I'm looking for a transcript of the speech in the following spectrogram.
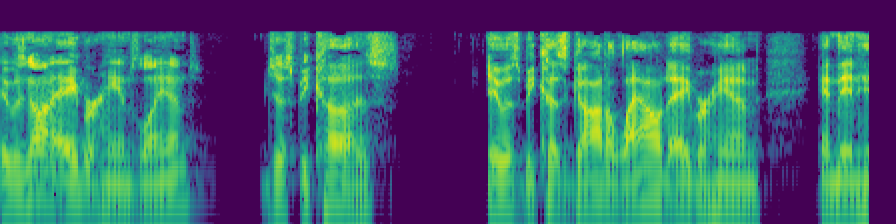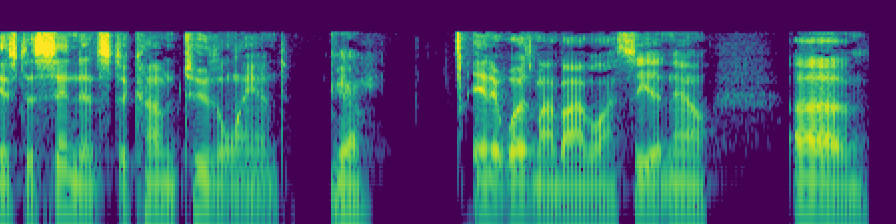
it was not Abraham's land just because. It was because God allowed Abraham and then his descendants to come to the land Yeah. and it was my Bible. I see it now. Um,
